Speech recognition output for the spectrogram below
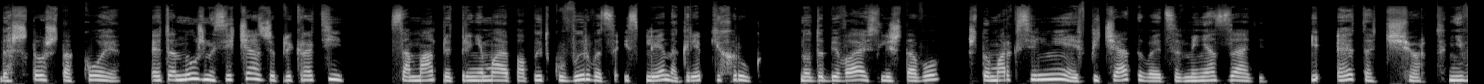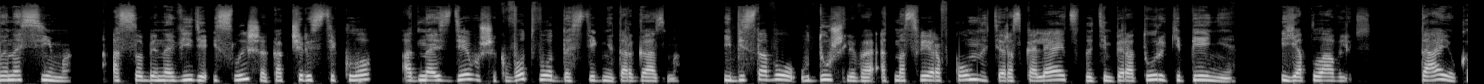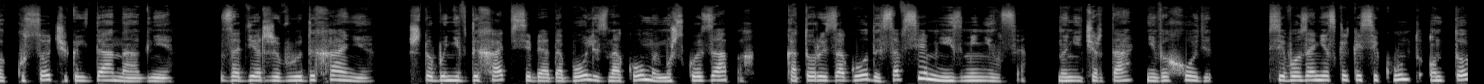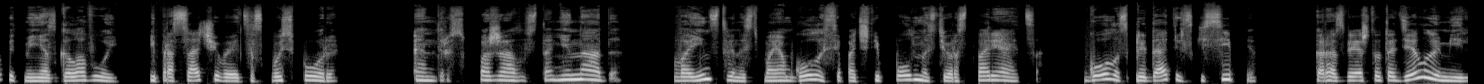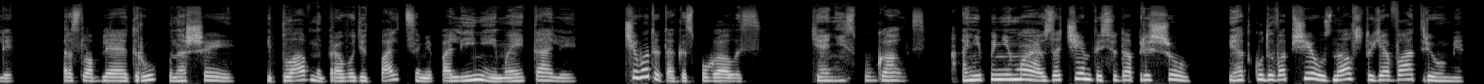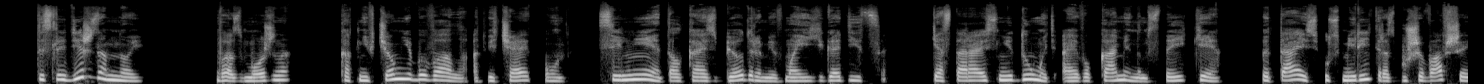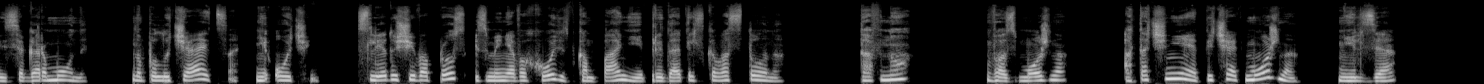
«Да что ж такое? Это нужно сейчас же прекратить!» Сама предпринимаю попытку вырваться из плена крепких рук, но добиваюсь лишь того, что Марк сильнее впечатывается в меня сзади. И это, черт, невыносимо. Особенно видя и слыша, как через стекло одна из девушек вот-вот достигнет оргазма. И без того удушливая атмосфера в комнате раскаляется до температуры кипения. И я плавлюсь. Таю, как кусочек льда на огне. Задерживаю дыхание, чтобы не вдыхать в себя до боли знакомый мужской запах, который за годы совсем не изменился, но ни черта не выходит. Всего за несколько секунд он топит меня с головой и просачивается сквозь поры. «Эндрюс, пожалуйста, не надо!» Воинственность в моем голосе почти полностью растворяется. Голос предательски сипнет. «Разве я что-то делаю, Милли?» Расслабляет руку на шее и плавно проводит пальцами по линии моей талии. «Чего ты так испугалась?» «Я не испугалась, а не понимаю, зачем ты сюда пришел и откуда вообще узнал, что я в атриуме. Ты следишь за мной?» «Возможно». «Как ни в чем не бывало», — отвечает он, сильнее толкаясь бедрами в мои ягодицы. Я стараюсь не думать о его каменном стояке, пытаясь усмирить разбушевавшиеся гормоны, но получается не очень. Следующий вопрос из меня выходит в компании предательского стона. Давно? Возможно. А точнее отвечать можно? Нельзя.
